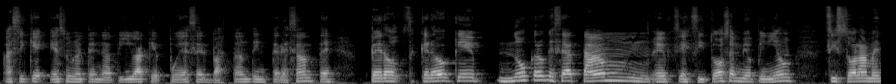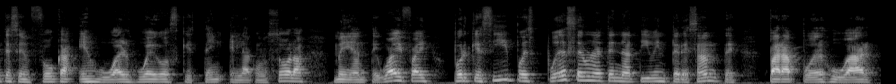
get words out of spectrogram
Así que es una alternativa que puede ser bastante interesante pero creo que no creo que sea tan exitosa en mi opinión si solamente se enfoca en jugar juegos que estén en la consola mediante Wi-Fi, porque sí, pues puede ser una alternativa interesante para poder jugar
